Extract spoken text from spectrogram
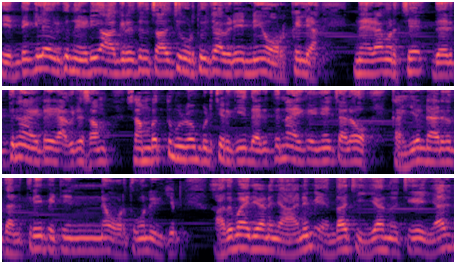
എന്തെങ്കിലും അവർക്ക് നേടിയ ആഗ്രഹത്തിന് സാധിച്ചു കൊടുത്തു വെച്ചാൽ അവർ എന്നെ ഓർക്കില്ല. നേരെ മറിച്ച് ദരിദ്രനായിട്ട് അവരുടെ സം സമ്പത്ത് മുഴുവൻ പിടിച്ചെടുക്കി ദരിദ്രനായി കഴിഞ്ഞാൽ ചിലോ കയ്യിലുണ്ടായിരുന്ന ധനത്തിനെ പറ്റി എന്നെ ഓർത്തുകൊണ്ടിരിക്കും. അതുമാതിരിയാണ് ഞാനും എന്താ ചെയ്യാന്ന് വെച്ച് കഴിഞ്ഞാൽ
